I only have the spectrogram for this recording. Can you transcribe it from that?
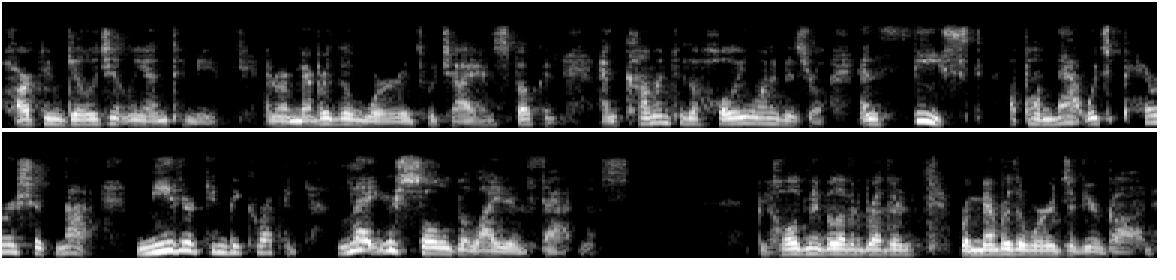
Hearken diligently unto me, and remember the words which I have spoken, and come unto the Holy One of Israel, and feast upon that which perisheth not, neither can be corrupted. Let your soul delight in fatness. Behold, my beloved brethren, remember the words of your God.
